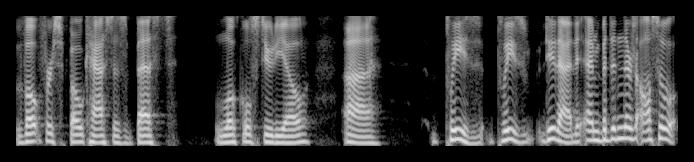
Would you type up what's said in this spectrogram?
vote for spokecast as best local studio uh please please do that. And but then there's also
